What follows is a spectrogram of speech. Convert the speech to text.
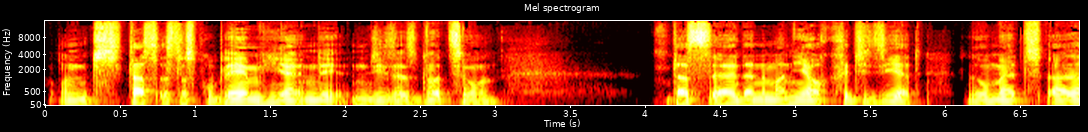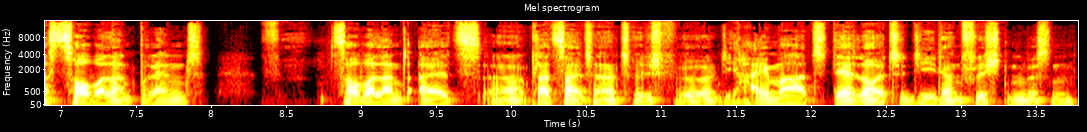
Und das ist das Problem hier in, die, in dieser Situation. Dass äh, dann man hier auch kritisiert. Somit äh, das Zauberland brennt. Zauberland als äh, Platzhalter natürlich für die Heimat der Leute, die dann flüchten müssen.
